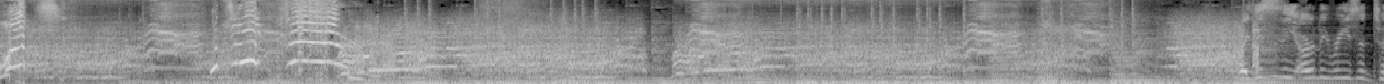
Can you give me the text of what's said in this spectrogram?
What? What did I do? Wait, this is the only reason to.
